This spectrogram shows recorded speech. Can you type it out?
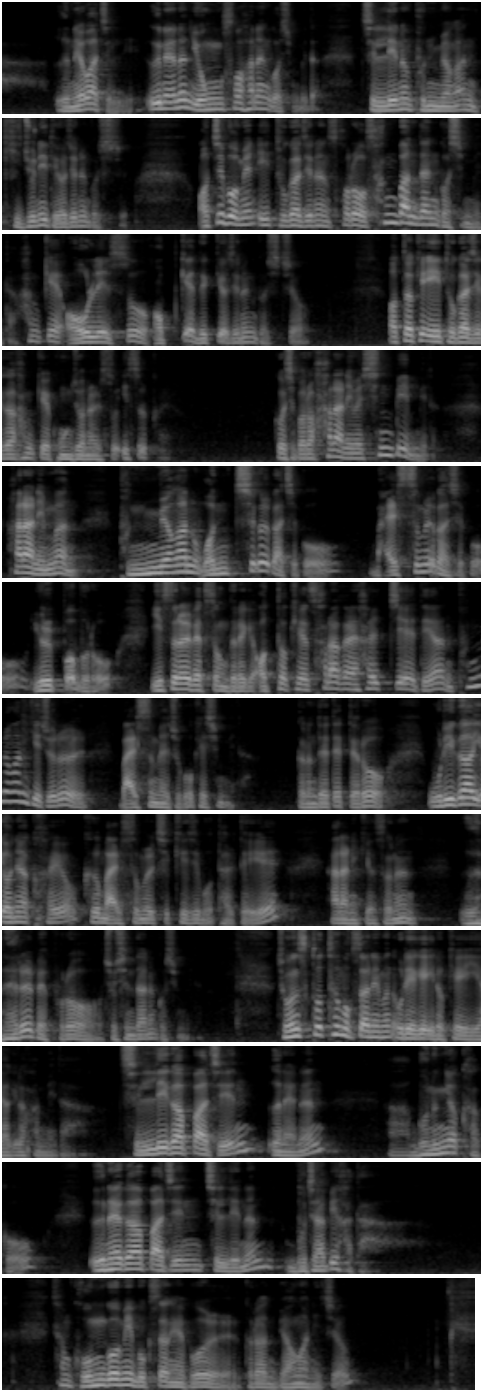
은혜와 진리. 은혜는 용서하는 것입니다. 진리는 분명한 기준이 되어지는 것이죠. 어찌 보면 이 두 가지는 서로 상반된 것입니다. 함께 어울릴 수 없게 느껴지는 것이죠. 어떻게 이 두 가지가 함께 공존할 수 있을까요? 그것이 바로 하나님의 신비입니다. 하나님은 분명한 원칙을 가지고 말씀을 가지고 율법으로 이스라엘 백성들에게 어떻게 살아가야 할지에 대한 분명한 기준을 말씀해 주고 계십니다. 그런데 때때로 우리가 연약하여 그 말씀을 지키지 못할 때에 하나님께서는 은혜를 베풀어 주신다는 것입니다. 존 스토트 목사님은 우리에게 이렇게 이야기를 합니다. 진리가 빠진 은혜는 아, 무능력하고 은혜가 빠진 진리는 무자비하다. 참 곰곰이 묵상해 볼 그런 명언이죠.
